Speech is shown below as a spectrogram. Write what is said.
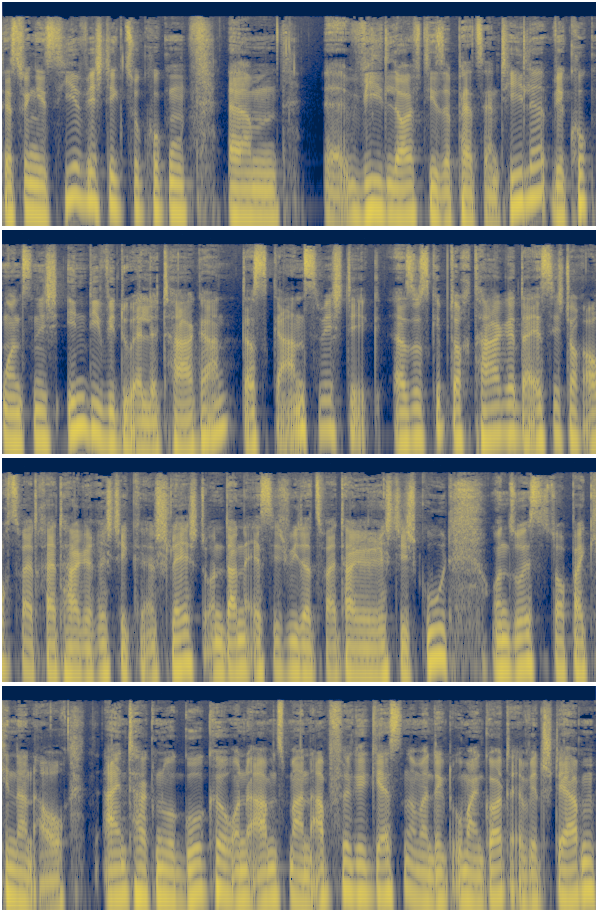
Deswegen ist hier wichtig zu gucken, ähm, äh, wie läuft diese Perzentile. Wir gucken uns nicht individuelle Tage an. Das ist ganz wichtig. Also es gibt doch Tage, da esse ich doch auch zwei, drei Tage richtig äh, schlecht und dann esse ich wieder zwei Tage richtig gut. Und so ist es doch bei Kindern auch. Ein Tag nur Gurke und abends mal einen Apfel gegessen und man denkt, oh mein Gott, er wird sterben.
